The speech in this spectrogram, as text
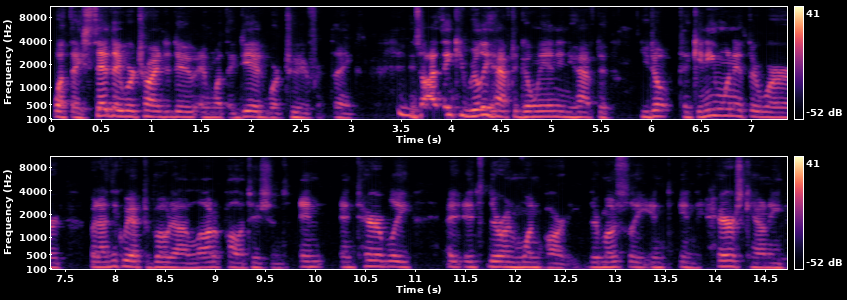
what they said they were trying to do and what they did were two different things. And so I think you really have to go in and you have to you don't take anyone at their word. But I think we have to vote out a lot of politicians and and terribly. It- It's they're on one party. They're mostly in, in Harris County.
